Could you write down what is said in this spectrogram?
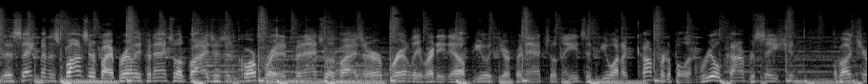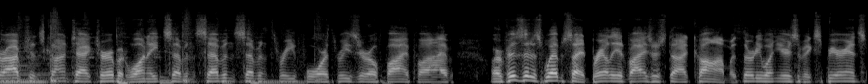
This segment is sponsored by Braley Financial Advisors Incorporated. Financial advisor Herb Braley, ready to help you with your financial needs. If you want a comfortable and real conversation about your options, contact Herb at 1 877 734 3055 or visit his website, BraleyAdvisors.com. With 31 years of experience,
